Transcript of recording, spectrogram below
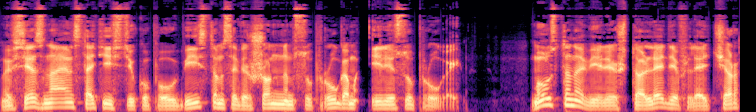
Мы все знаем статистику по убийствам, совершенным супругом или супругой. Мы установили, что леди Флетчер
